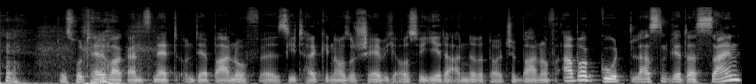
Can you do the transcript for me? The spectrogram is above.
das Hotel war ganz nett und der Bahnhof äh, sieht halt genauso schäbig aus wie jeder andere deutsche Bahnhof. Aber gut, lassen wir das sein.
